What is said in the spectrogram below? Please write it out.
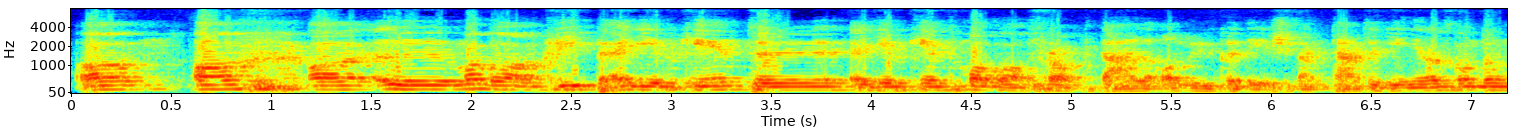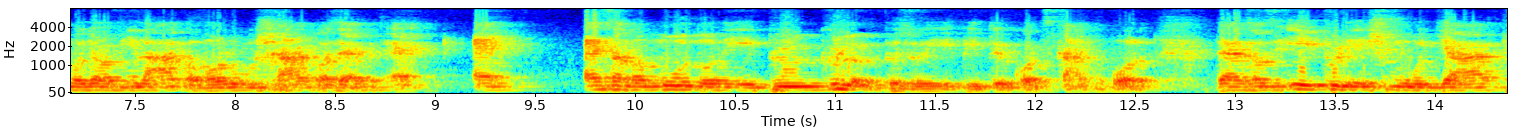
A, a, a, maga a klip egyébként, egyébként maga fraktál a működésben. Tehát, hogy én azt gondolom, hogy a világ, a valóság az e, e, e, ezen a módon épül különböző építőkockákból. De ez az épülés módját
